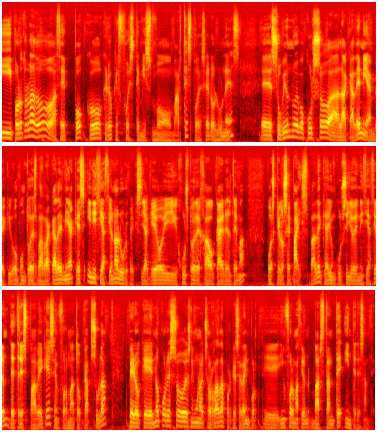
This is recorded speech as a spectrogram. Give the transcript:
Y por otro lado, hace poco, creo que fue este mismo martes, puede ser, o lunes, eh, subí un nuevo curso a la academia en bekigo.es barra academia, que es iniciación al Urbex, ya que hoy justo he dejado caer el tema, pues que lo sepáis, ¿vale? Que hay un cursillo de iniciación de tres paveques en formato cápsula, pero que no por eso es ninguna chorrada, porque se da eh, información bastante interesante.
